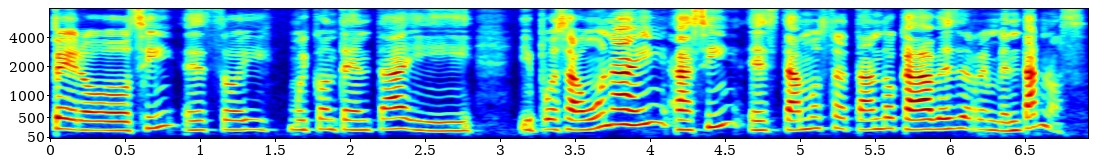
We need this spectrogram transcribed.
Pero sí, estoy muy contenta y, y pues aún ahí, así, estamos tratando cada vez de reinventarnos.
